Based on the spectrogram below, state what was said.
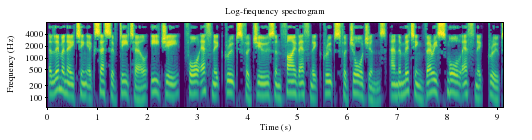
Eliminating excessive detail e.g., four ethnic groups for Jews and five ethnic groups for Georgians and omitting very small ethnic groups,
